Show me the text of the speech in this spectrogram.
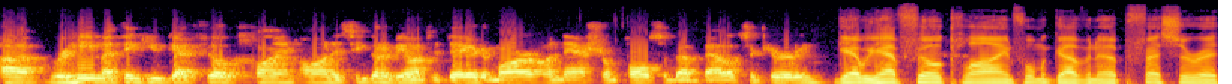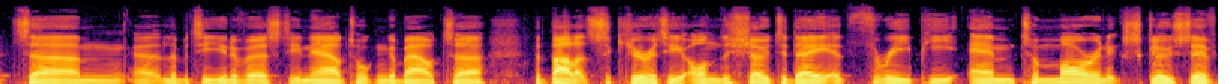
Uh, Raheem, I think you've got Phil Kline on. Is he going to be on today or tomorrow on National Pulse about ballot security? Yeah, we have Phil Kline, former governor, professor at, um, at Liberty University now, talking about uh, the ballot security on the show today at 3 p.m. Tomorrow, an exclusive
